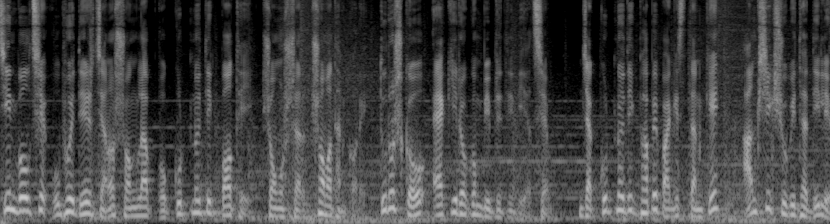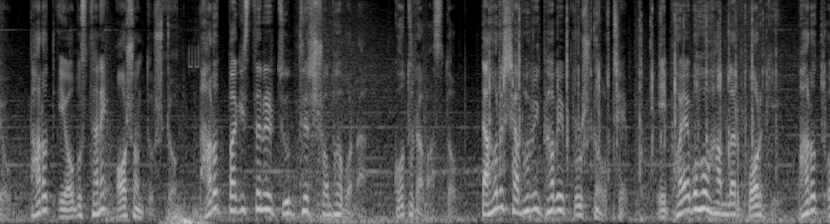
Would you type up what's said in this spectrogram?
চীন বলছে, উভয় দেশ যেন সংলাপ ও কূটনৈতিক পথে সমস্যার সমাধান করে। তুরস্কও একই রকম বিবৃতি দিয়েছে, যা কূটনৈতিকভাবে পাকিস্তানকে আংশিক সুবিধা দিলেও ভারত এ অবস্থানে অসন্তুষ্ট। ভারত পাকিস্তানের যুদ্ধের সম্ভাবনা কতটা বাস্তব? তাহলে স্বাভাবিকভাবেই প্রশ্ন ওঠে, এই ভয়াবহ হামলার পর কি ভারত ও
